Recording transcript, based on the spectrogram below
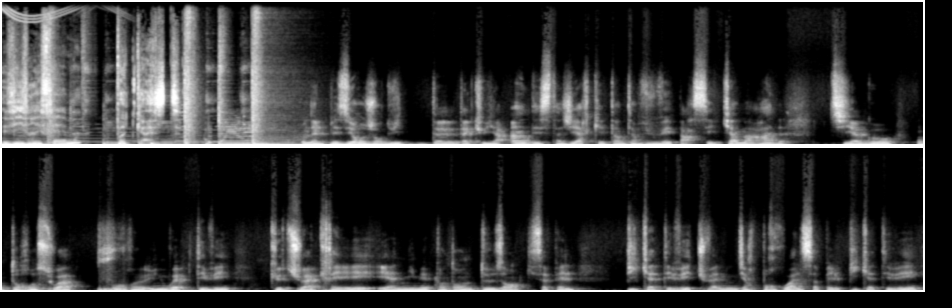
Vivre FM podcast. On a le plaisir aujourd'hui de- d'accueillir un des stagiaires qui est interviewé par ses camarades. Thiago, on te reçoit pour une web TV que tu as créée et animée pendant deux ans qui s'appelle Pika TV. Tu vas nous dire pourquoi elle s'appelle Pika TV.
